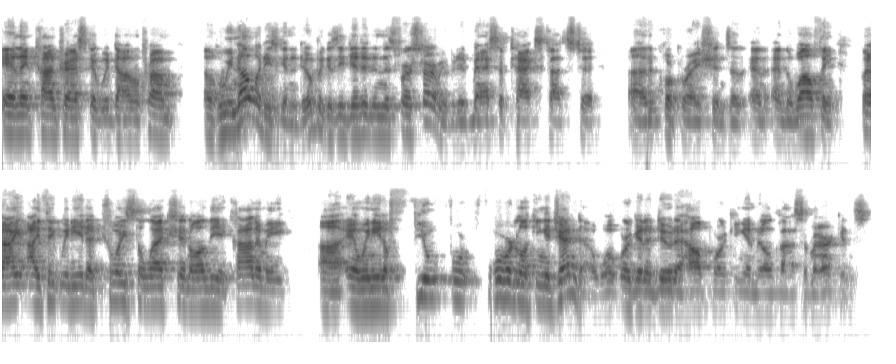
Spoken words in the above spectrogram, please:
and then contrast it with Donald Trump, uh, we know what he's going to do because he did it in his first term. He did massive tax cuts to uh, the corporations and, and, and, the wealthy. But I, I, think we need a choice election on the economy, uh, and we need a few for, forward-looking agenda. What we're going to do to help working and middle-class Americans.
